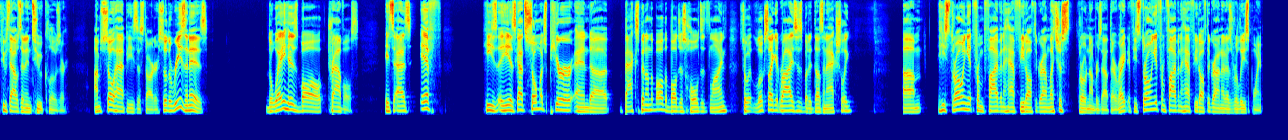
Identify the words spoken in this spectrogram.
2002 closer. I'm so happy he's a starter. So the reason is the way his ball travels, it's as if he's he has got so much pure and uh, backspin on the ball. The ball just holds its line, so it looks like it rises, but it doesn't actually. Um, he's throwing it from five and a half feet off the ground. Let's just throw numbers out there, right? If he's throwing it from five and a half feet off the ground at his release point,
